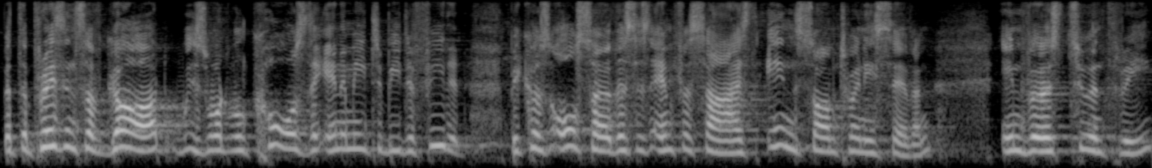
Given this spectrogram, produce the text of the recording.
But the presence of God is what will cause the enemy to be defeated. Because also, this is emphasized in Psalm 27, in verse 2 and 3.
